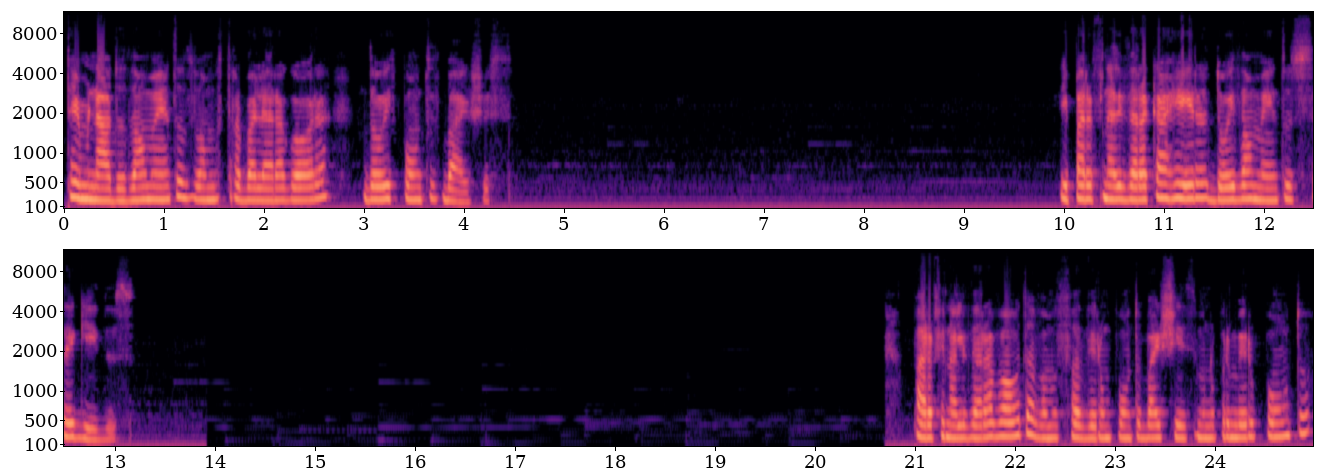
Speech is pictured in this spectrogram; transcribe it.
Terminados os aumentos, vamos trabalhar agora dois pontos baixos. E para finalizar a carreira, dois aumentos seguidos. Para finalizar a volta, vamos fazer um ponto baixíssimo no primeiro ponto,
